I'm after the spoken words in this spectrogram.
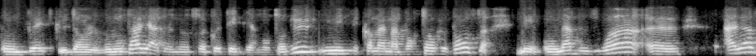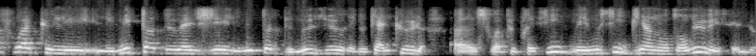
On ne peut être que dans le volontariat de notre côté, bien entendu, mais c'est quand même important, je pense. Mais on a besoin euh, à la fois que les, méthodes de ESG, les méthodes de mesure et de calcul euh, soient plus précises, mais aussi, bien entendu, et c'est le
